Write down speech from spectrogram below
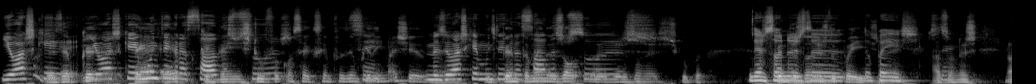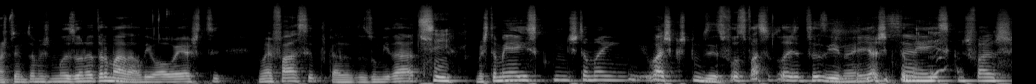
E eu acho que, é, e eu acho que é tem- muito engraçado Quem tem pessoas... estufa consegue sempre fazer um Sim. bocadinho mais cedo. Mas eu é? acho que é muito depende também engraçado das, pessoas- das zonas, desculpa. Das Depende zonas, de- do país. do é? país. Há Sim. zonas, nós, por exemplo, estamos numa zona tramada, ali ao oeste não é fácil por causa das umidades, Sim. mas também é isso que nos também, eu acho que costumo dizer, se fosse fácil toda a gente fazia, não é? E acho que Sim. também é isso que nos faz,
